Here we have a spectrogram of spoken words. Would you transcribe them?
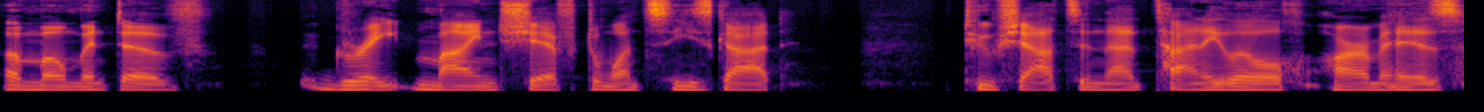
a moment of great mind shift once he's got two shots in that tiny little arm of his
